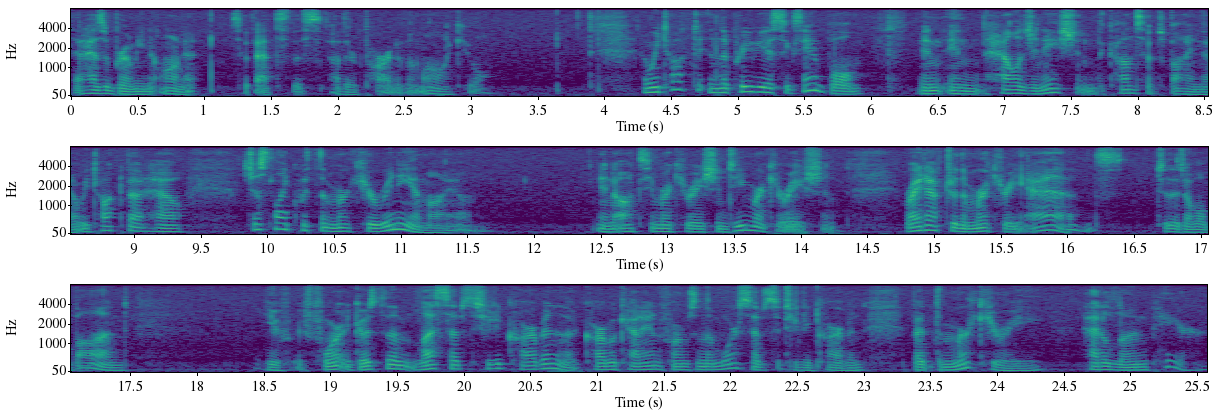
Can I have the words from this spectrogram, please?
that has a bromine on it. So that's this other part of the molecule. And we talked in the previous example, in, in halogenation, the concepts behind that, we talked about how, just like with the mercurinium ion, in oxymercuration, demercuration, right after the mercury adds to the double bond, it, for, it goes to the less substituted carbon, the carbocation forms on the more substituted carbon, but the mercury had a lone pair.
